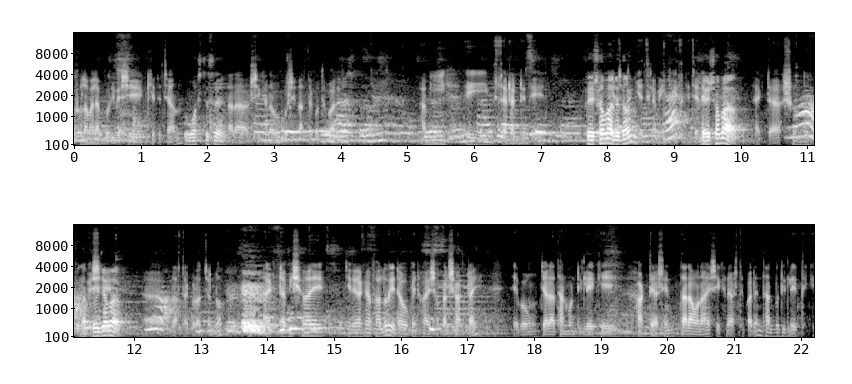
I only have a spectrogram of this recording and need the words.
খোলামেলা পরিবেশে খেতে চান তারা সেখানেও বসে নাস্তা করতে পারে। আমি এই স্যাটারডেতে ফ্রেশ হবা রেদন গিয়েছিলাম এই ডিএস কিচেনে ফ্রেশ হবা? একটা সুন্দর পরিবেশে যাবা? নাস্তা করার জন্য। একটা বিষয় জেনে রাখা ভালো এটা ওপেন হয় সকাল সাতটায়। এবং যারা ধানমন্ডি লেকে হাঁটতে আসেন, তারা অনায় সেখানে আসতে পারেন। ধানমন্ডি লেক থেকে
